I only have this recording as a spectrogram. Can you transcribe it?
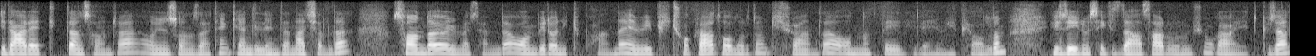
idare ettikten sonra oyun sonu zaten kendiliğinden açıldı. Sonda ölmesem de 11-12 puanla MVP çok rahat olurdum ki şu anda 10.7 ile MVP oldum. %28 daha hasar vurmuşum gayet güzel.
